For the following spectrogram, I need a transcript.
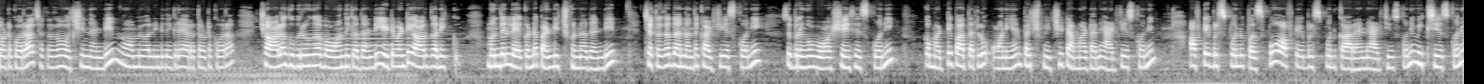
తోటకూర చక్కగా వచ్చిందండి. మా మమ్మీ వాళ్ళ ఇంటి దగ్గర ఎర్ర తోటకూర చాలా గుబురుగా బాగుంది కదండి. ఎటువంటి ఆర్గానిక్ మందులు లేకుండా పండించుకున్నదండి. చక్కగా దాన్ని అంతా కట్ చేసుకొని శుభ్రంగా వాష్ చేసేసుకొని ఒక మట్టి పాత్రలో ఆనియన్ పచ్చిమిర్చి టమాటాని యాడ్ చేసుకొని హాఫ్ టేబుల్ స్పూన్ పసుపు హాఫ్ టేబుల్ స్పూన్ కారాన్ని యాడ్ చేసుకొని మిక్స్ చేసుకొని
